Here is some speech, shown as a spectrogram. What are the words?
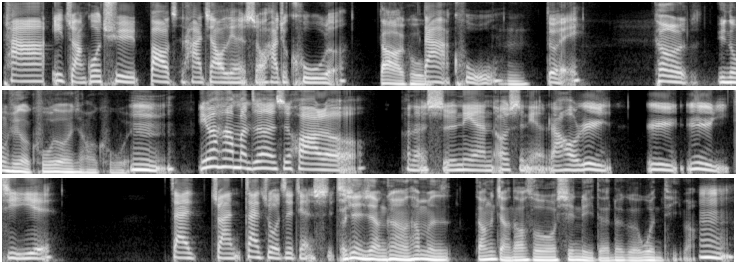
他一转过去抱着他教练的时候，他就哭了，大哭。大哭，嗯，对，看到运动选手哭都很想要哭，欸，嗯，因为他们真的是花了可能十年、二十年，然后日。日日以继夜，在专在做这件事情。而且你想想看啊，他们刚刚讲到说心理的那个问题嘛，嗯，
